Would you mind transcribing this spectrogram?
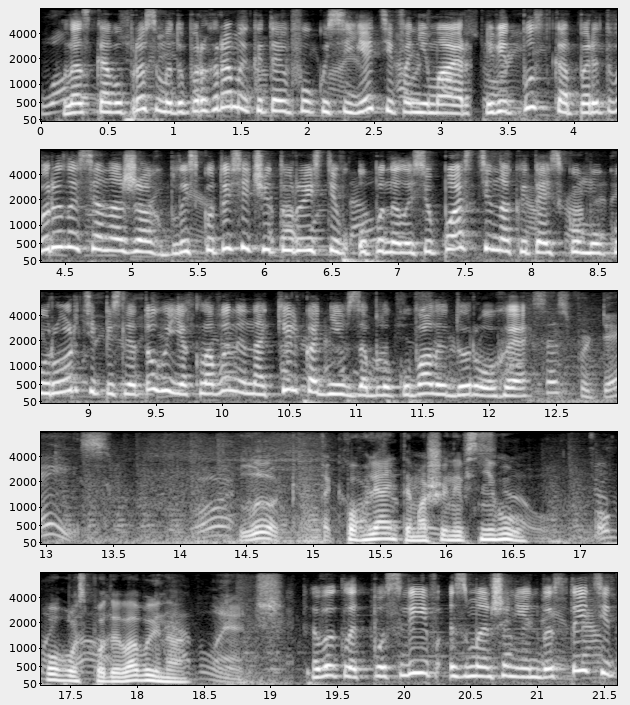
Ласкаво просимо до програми Китай в фокусі. Я Тіфані Майер. Відпустка перетворилася на жах. Близько тисячі туристів опинились у пасті на китайському курорті після того, як лавини на кілька днів заблокували дороги. Погляньте машини в снігу. О, господи, лавина. Виклик послів, зменшення інвестицій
